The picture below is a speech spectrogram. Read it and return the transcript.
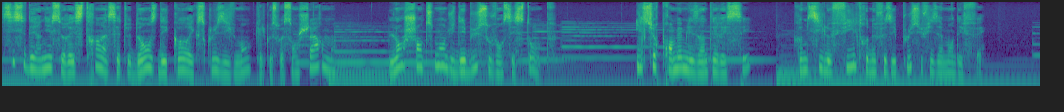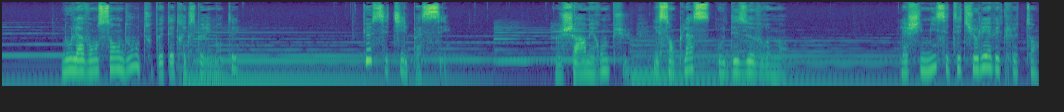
Si ce dernier se restreint à cette danse des corps exclusivement, quel que soit son charme, l'enchantement du début souvent s'estompe. Il surprend même les intéressés, comme si le filtre ne faisait plus suffisamment d'effet. Nous l'avons sans doute ou peut-être expérimenté. Que s'est-il passé? Le charme est rompu, laissant place au désœuvrement. La chimie s'est étiolée avec le temps.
